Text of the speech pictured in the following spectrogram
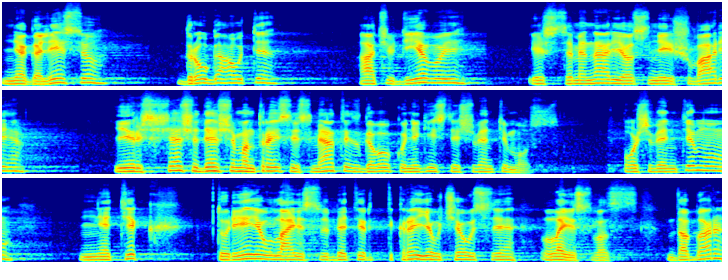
negalėsiu draugauti. Ačiū Dievui, iš seminarijos neišvarė. Ir 62 metais gavau kunigystės šventimus. Po šventimų ne tik turėjau laisvę, bet ir tikrai jaučiausi laisvas. Dabar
